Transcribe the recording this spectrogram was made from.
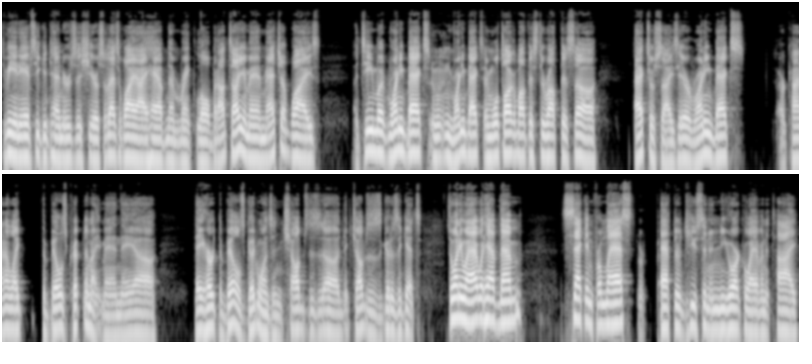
to being AFC contenders this year. So that's why I have them ranked low. But I'll tell you, man, matchup wise, a team with running backs and running backs, and we'll talk about this throughout this uh, exercise here. Running backs are kind of like the Bills' kryptonite, man. They uh they hurt the Bills, good ones, and Chubbs is uh, Nick Chubbs is as good as it gets. So anyway, I would have them second from last after Houston and New York, who I have in a tie.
